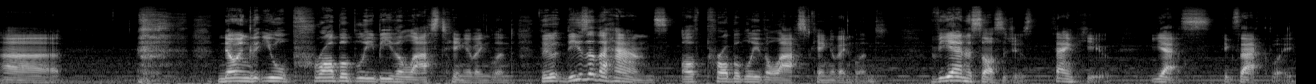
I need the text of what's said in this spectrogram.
uh, knowing that you will probably be the last king of England. The, these are the hands of probably the last king of England. Vienna sausages. Thank you. Yes, exactly.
